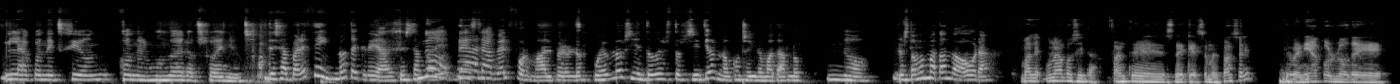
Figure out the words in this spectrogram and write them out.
la conexión con el mundo de los sueños. Desaparece y no te creas. Desaparece No, desa- a nivel formal, pero en los pueblos y en todos estos sitios no he conseguido matarlo. No, Lo estamos matando ahora. Vale, una cosita. Antes de que se me pase, que venía con lo de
